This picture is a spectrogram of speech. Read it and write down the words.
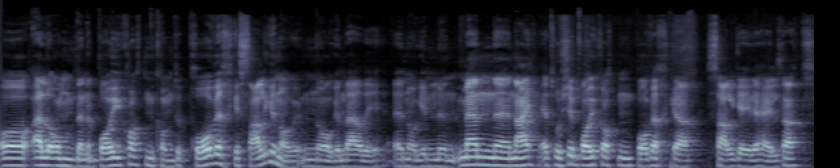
og, eller om denne boikotten kom til å påvirke salget noen, noen verdi, eh, noenlunde. Men eh, nei, jeg tror ikke boikotten påvirker salget i det hele tatt.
